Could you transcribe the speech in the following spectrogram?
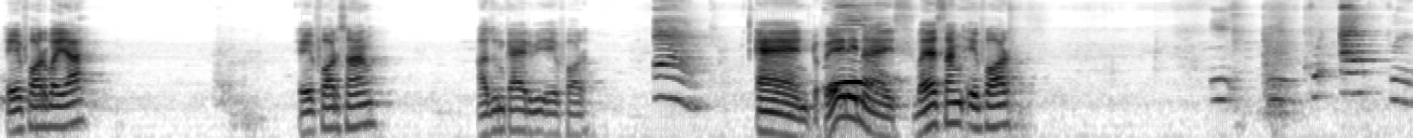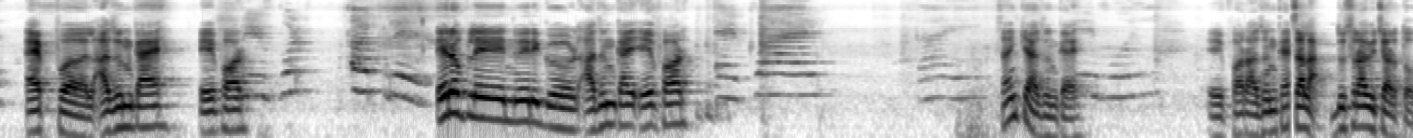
ए फॉर भैया? ए फॉर सांग अजून काय Aarvi A for. Ant very nice भैया सांग ए फॉर. ॲपल अजून काय? A for. Aeroplane very good अजून काय? ए फॉर सांग की अजून काय? ए फॉर अजून काय? चला दुसरा विचारतो.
